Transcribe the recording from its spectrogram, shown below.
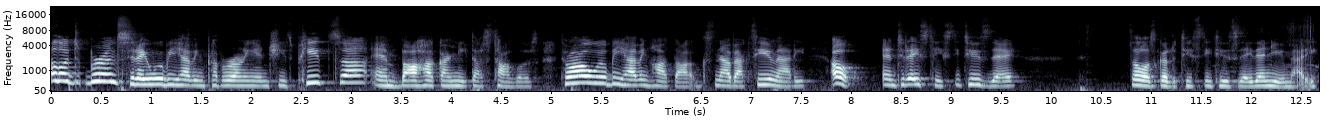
Hello, Bruins. Today we'll be having pepperoni and cheese pizza and Baja Carnitas tacos. Tomorrow we'll be having hot dogs. Now back to you, Maddie. Oh, and today's Tasty Tuesday. So let's go to Tasty Tuesday, then you, Maddie.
